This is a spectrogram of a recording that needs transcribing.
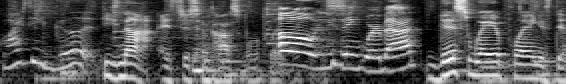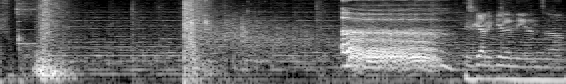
Why is he good? He's not. It's just impossible to play. Oh, like you think we're bad? This way of playing is difficult. He's got to get in the end zone.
